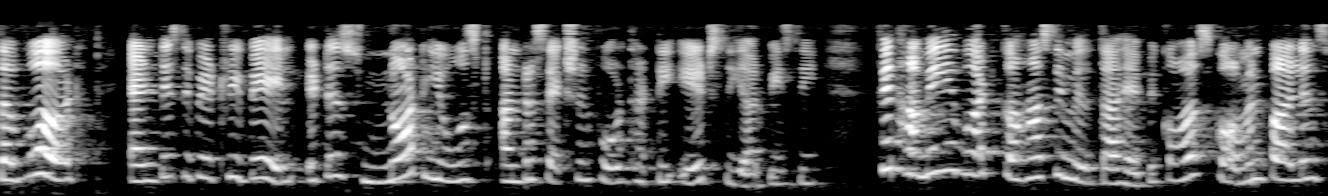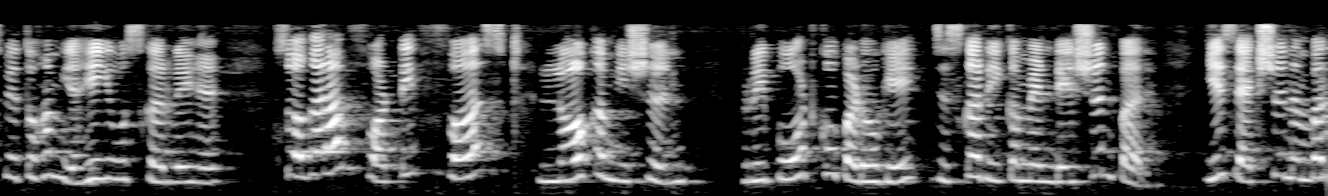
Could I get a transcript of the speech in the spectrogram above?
the word anticipatory bail it is not used under section 438 CrPC फिर हमें ये वर्ड कहाँ से मिलता है? बिकॉज़ कॉमन पार्लेंस में तो हम यही यूज़ कर रहे हैं। सो so, अगर आप forty first law commission report को पढ़ोगे, जिसका रिकमेंडेशन पर ये सेक्शन नंबर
